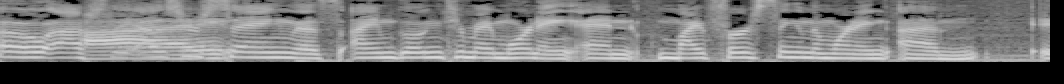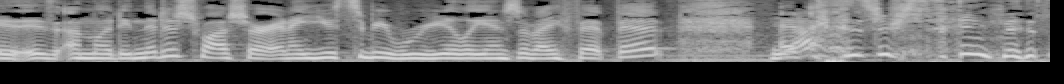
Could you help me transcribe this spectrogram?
Oh, Ashley, as you're saying this, I'm going through my morning, and my first thing in the morning um, is, is unloading the dishwasher. And I used to be really into my Fitbit. Yeah. And as you're saying this,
